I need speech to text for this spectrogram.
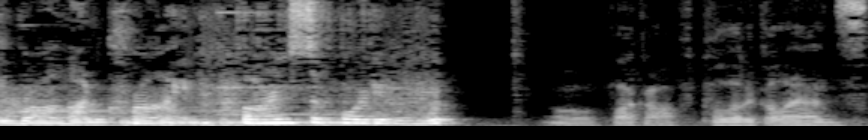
Wrong on crime. Barnes supported. Oh, fuck off. Political ads.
